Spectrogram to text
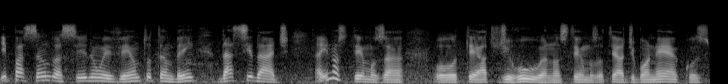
e passando a ser um evento também da cidade. Aí nós temos a, o teatro de rua, nós temos o teatro de bonecos,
